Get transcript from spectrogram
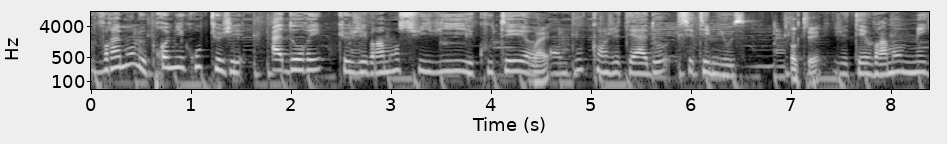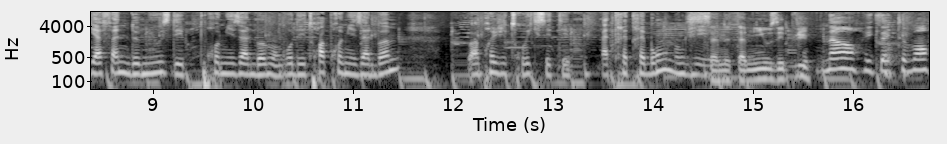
vraiment le premier groupe que j'ai adoré, que j'ai vraiment suivi, écouté euh, Ouais. en boucle quand j'étais ado, c'était Muse. Ok. J'étais vraiment méga fan de Muse des premiers albums, en gros des trois premiers albums. Après, j'ai trouvé que c'était pas très très bon, donc j'ai. Ça ne t'amusait plus. Non, exactement.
